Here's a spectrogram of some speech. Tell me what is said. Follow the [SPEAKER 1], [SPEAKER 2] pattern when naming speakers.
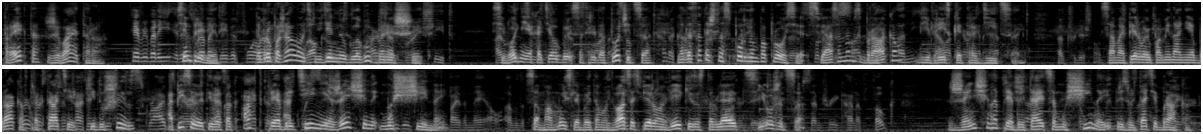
[SPEAKER 1] проекта «Живая Тара». Всем привет! Добро пожаловать в недельную главу Берешит. Сегодня я хотел бы сосредоточиться на достаточно спорном вопросе, связанном с браком в еврейской традиции. Самое первое упоминание брака в трактате Кидушин описывает его как акт приобретения женщины мужчиной. Сама мысль об этом в 21 веке заставляет съежиться. Женщина приобретается мужчиной в результате брака.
